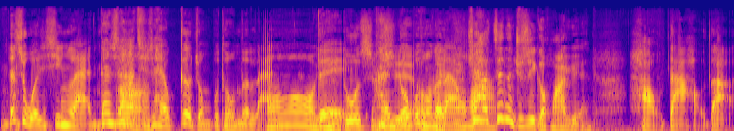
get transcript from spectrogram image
那是文心兰，但是它其实还有各种不同的兰哦，很多是很多不同的兰花，所以它真的就是一个花园，好大好大，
